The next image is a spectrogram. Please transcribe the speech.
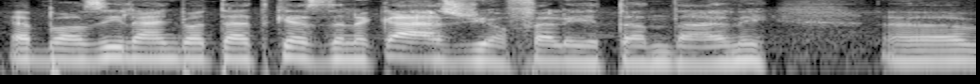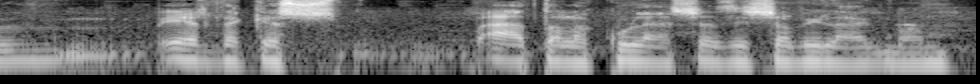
ebbe az irányba, tehát kezdenek Ázsia felé tendálni. Érdekes átalakulás ez is a világban.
